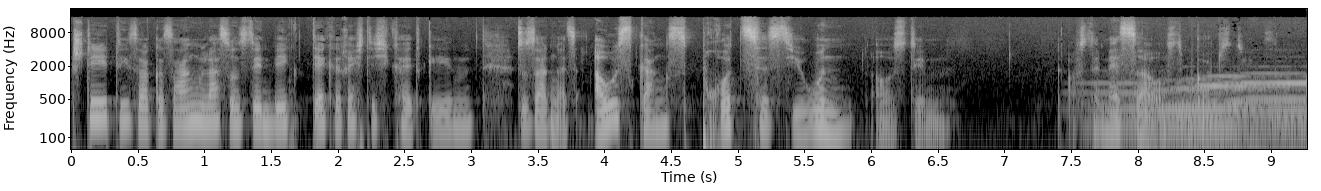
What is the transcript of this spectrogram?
steht dieser Gesang, lass uns den Weg der Gerechtigkeit gehen, sozusagen als Ausgangsprozession aus dem, aus der Messe, aus dem Gottesdienst.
